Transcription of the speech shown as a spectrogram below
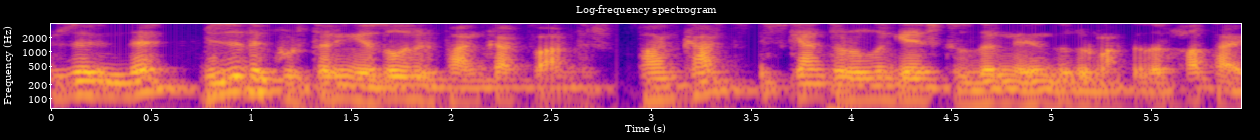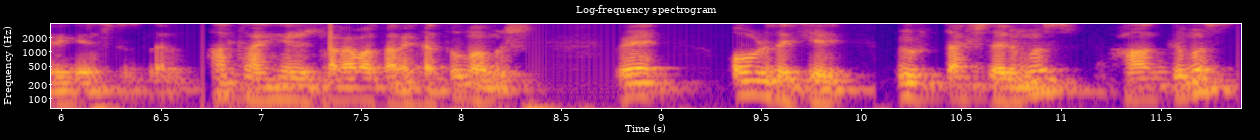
Üzerinde bizi de kurtarın yazılı bir pankart vardır. Pankart İskenderunlu genç kızların elinde durmaktadır. Hataylı genç kızların. Hatay henüz Karabatan'a katılmamış ve oradaki yurttaşlarımız, halkımız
